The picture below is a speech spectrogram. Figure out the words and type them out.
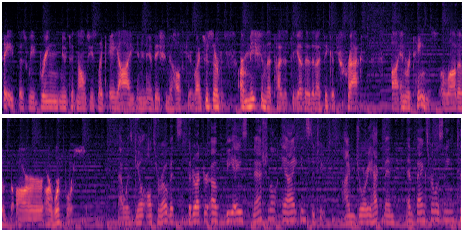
safe as we bring new technologies like AI and innovation to healthcare, right? So it's our, our mission that ties us together that I think attracts uh, and retains a lot of our, our workforce. That was Gil Alterovitz, the director of VA's National AI Institute. I'm Jory Heckman, and thanks for listening to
